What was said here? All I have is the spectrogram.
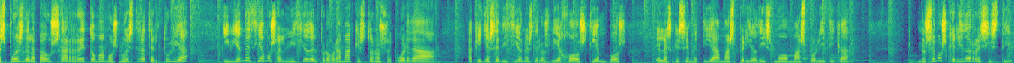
Después de la pausa retomamos nuestra tertulia y bien decíamos al inicio del programa que esto nos recuerda aquellas ediciones de los viejos tiempos en las que se metía más periodismo, más política. Nos hemos querido resistir.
